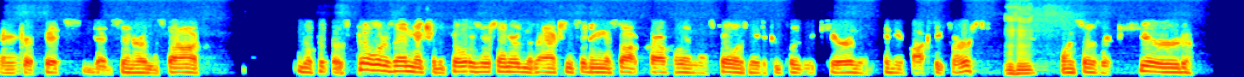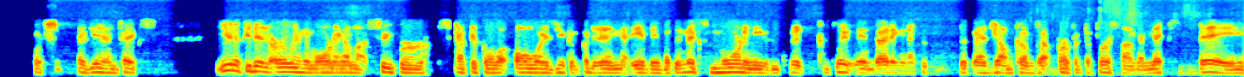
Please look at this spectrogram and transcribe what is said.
make sure it fits dead center in the stock, they'll put those pillars in, make sure the pillars are centered and the action sitting in the stock properly, and those pillars need to completely cure in the, in the epoxy 1st mm-hmm. Once those are cured, which again takes, even if you did it early in the morning, I'm not super skeptical that always you can put it in that evening, but the next morning you can put it completely in bedding, and if the, the bed jump comes out perfect the first time, the next day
